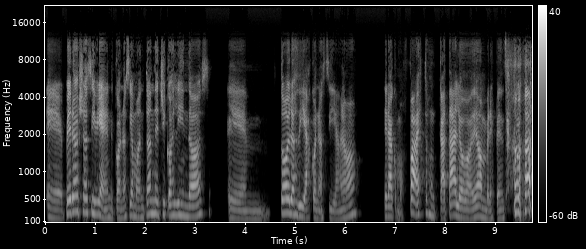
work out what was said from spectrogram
Eh, pero yo, si bien conocía un montón de chicos lindos, em, todos los días conocía, ¿no? Era como, pa, esto es un catálogo de hombres, pensaba.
